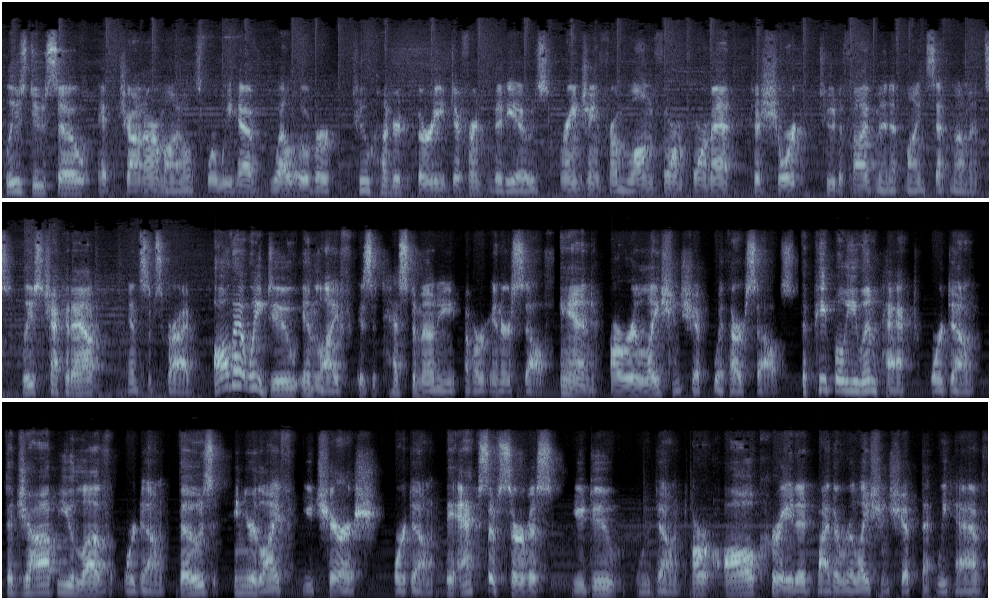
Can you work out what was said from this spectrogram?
please do so at John R. Miles, where we have well over 230 different videos ranging from long form format to short two to five minute mindset moments. Please check it out and subscribe. All that we do in life is a testimony of our inner self and our relationship with ourselves. The people you impact or don't, the job you love or don't, those in your life you cherish or don't. The acts of service you do or don't are all created by the relationship that we have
